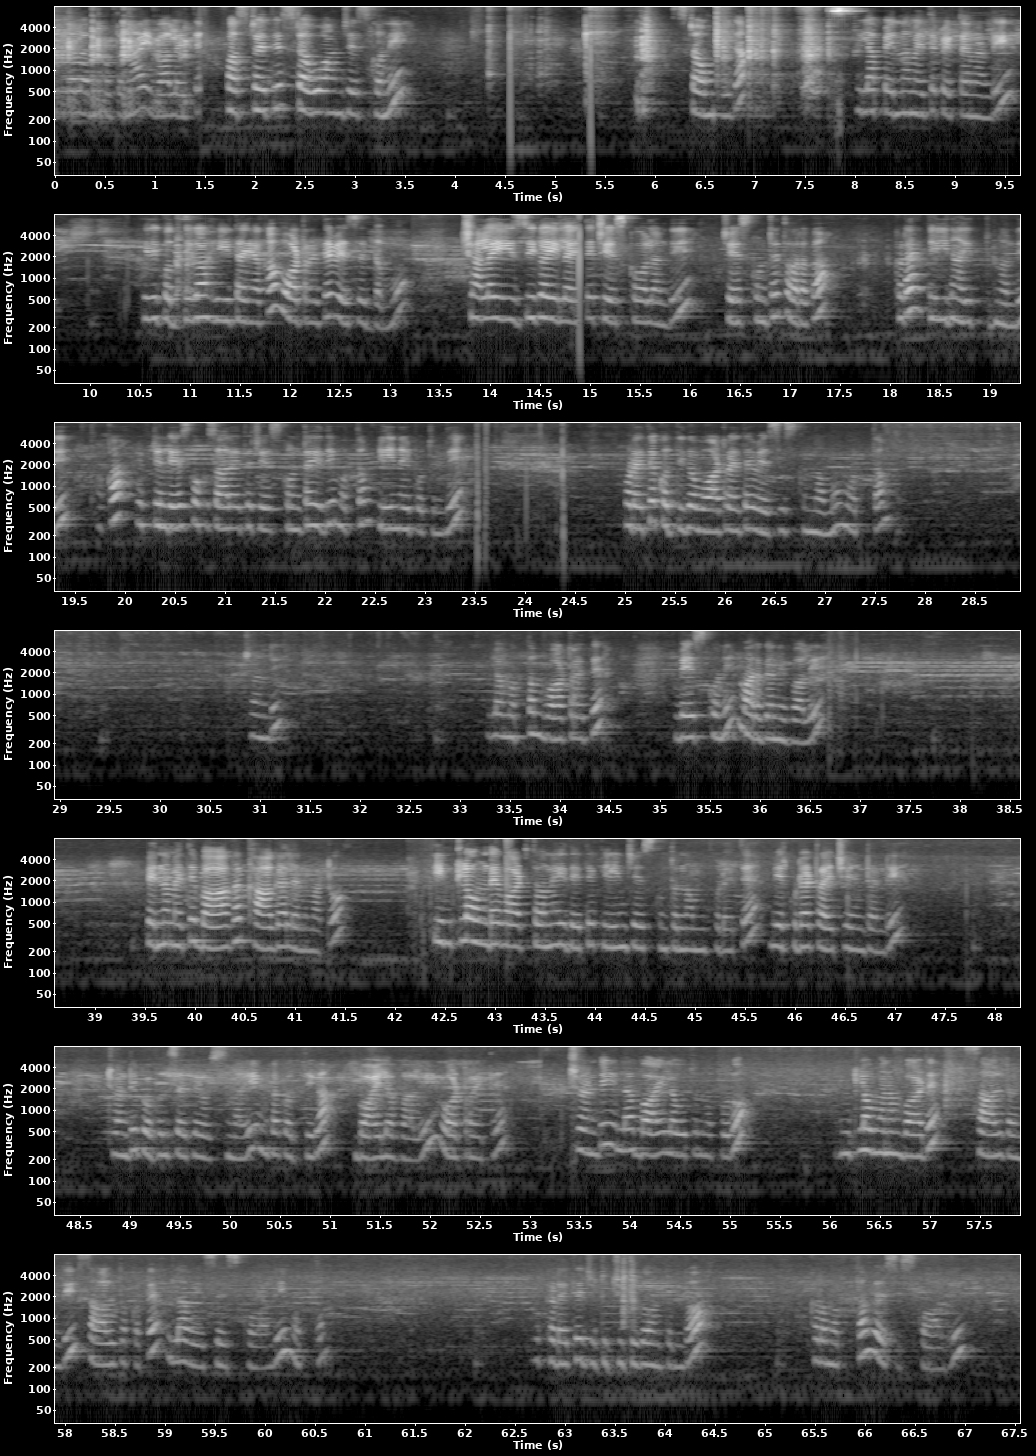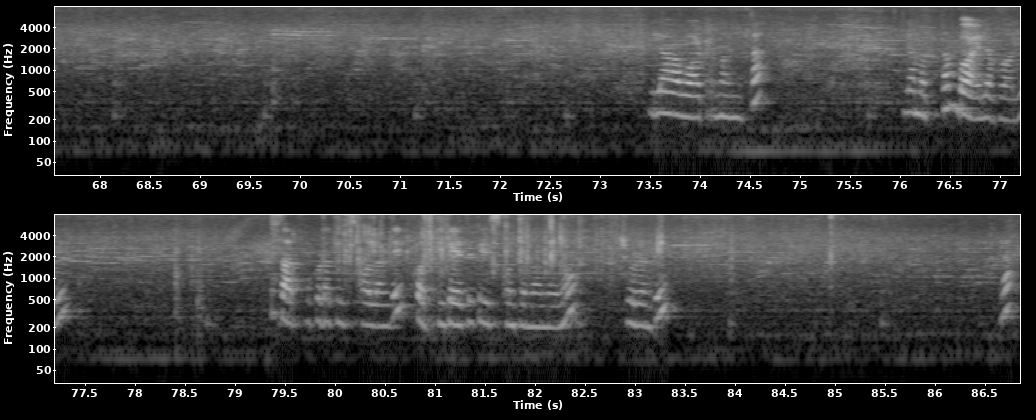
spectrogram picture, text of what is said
చేయాలనుకుంటున్నా ఇవాళ అయితే ఫస్ట్ అయితే స్టవ్ ఆన్ చేసుకొని స్టవ్ మీద ఇలా పెన్నం అయితే పెట్టానండి. ఇది కొద్దిగా హీట్ అయ్యాక వాటర్ అయితే వేసేద్దాము. చాలా ఈజీగా ఇలా అయితే చేసుకోవాలండి. చేసుకుంటే త్వరగా ఇక్కడ క్లీన్ అవుతుందండి. ఒక ఫిఫ్టీన్ డేస్కి ఒకసారి అయితే చేసుకుంటే ఇది మొత్తం క్లీన్ అయిపోతుంది. ఇప్పుడైతే కొద్దిగా వాటర్ అయితే వేసేసుకుందాము మొత్తం. చూడండి. ఇలా మొత్తం వాటర్ అయితే వేసుకొని మరగనివ్వాలి. పెన్నం అయితే బాగా కాగాలన్నమాట. ఇంట్లో ఉండే వాటితోనే ఇదైతే క్లీన్ చేసుకుంటున్నాం ఇప్పుడైతే. మీరు కూడా ట్రై చేయండి చూడండి బబుల్స్ అయితే వస్తున్నాయి. ఇంకా కొద్దిగా బాయిల్ అవ్వాలి వాటర్ అయితే. చూడండి ఇలా బాయిల్ అవుతున్నప్పుడు ఇంట్లో మనం వాడే సాల్ట్ అండి. సాల్ట్ ఒకటే ఇలా వేసేసుకోవాలి మొత్తం. ఎక్కడైతే జిడ్డు జిడ్డుగా ఉంటుందో అక్కడ మొత్తం వేసేసుకోవాలి. ఇలా వాటర్ అంతా ఇలా మొత్తం బాయిల్ అవ్వాలి. సర్ఫ్ కూడా తీసుకోవాలండి. కొద్దిగా అయితే తీసుకుంటున్నాను నేను. చూడండి. ఇలా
